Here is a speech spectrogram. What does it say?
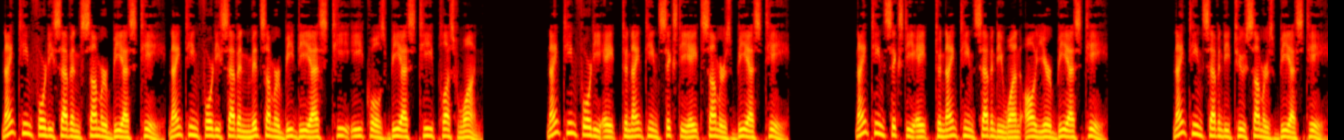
1947 summer BST 1947 midsummer BDST equals BST plus 1 1948 to 1968 summers BST 1968 to 1971 all year BST 1972 summers BST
